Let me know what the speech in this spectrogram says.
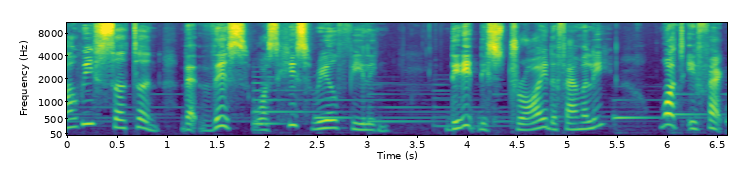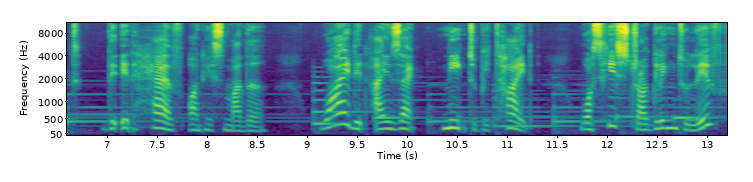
Are we certain that this was his real feeling? Did it destroy the family? What effect did it have on his mother? Why did Isaac need to be tied? Was he struggling to live?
